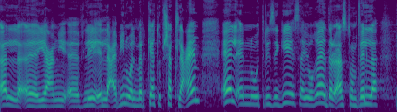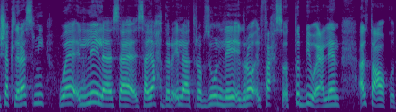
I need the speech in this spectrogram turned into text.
ال- آه، يعني آه، للاعبين والميركاتو بشكل عام قال إنه تريزيجيه سيغادر أستون فيلا بشكل رسمي والليلة سيحضر إلى طرابزون لإجراء الفحص الطبي وإعلان التعاقد.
